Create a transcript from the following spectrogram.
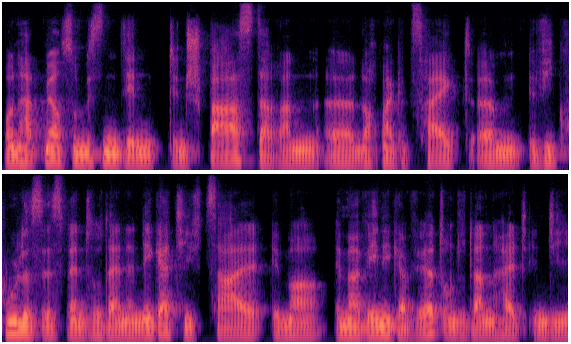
und hat mir auch so ein bisschen den, den Spaß daran äh, nochmal gezeigt, ähm, wie cool es ist, wenn so deine Negativzahl immer, immer weniger wird und du dann halt in, die,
